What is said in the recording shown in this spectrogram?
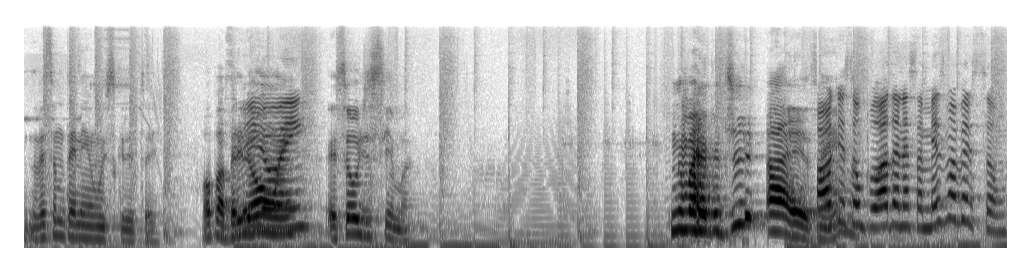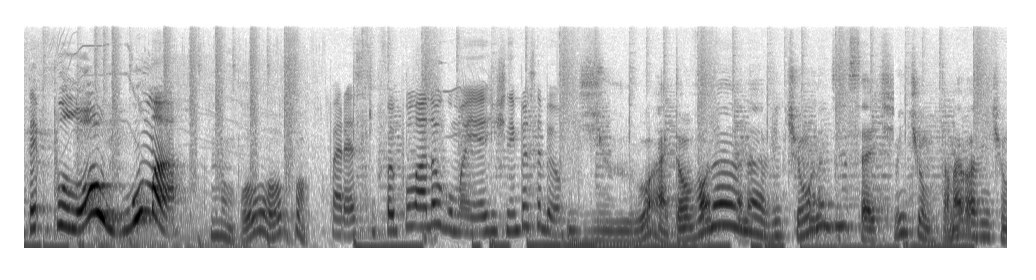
Vê se não tem nenhum escrito aí. Opa, Esse brilhou, brilhou, um, hein? hein? Esse é o de cima. Não vai repetir? Ah, esse. Qual a questão pulada nessa mesma versão? Te- Pulou alguma? Não pulou, pô. Parece que foi pulada alguma e a gente nem percebeu. Ah, então eu vou na, na 21 ou na 17. 21, tá mais pra 21.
